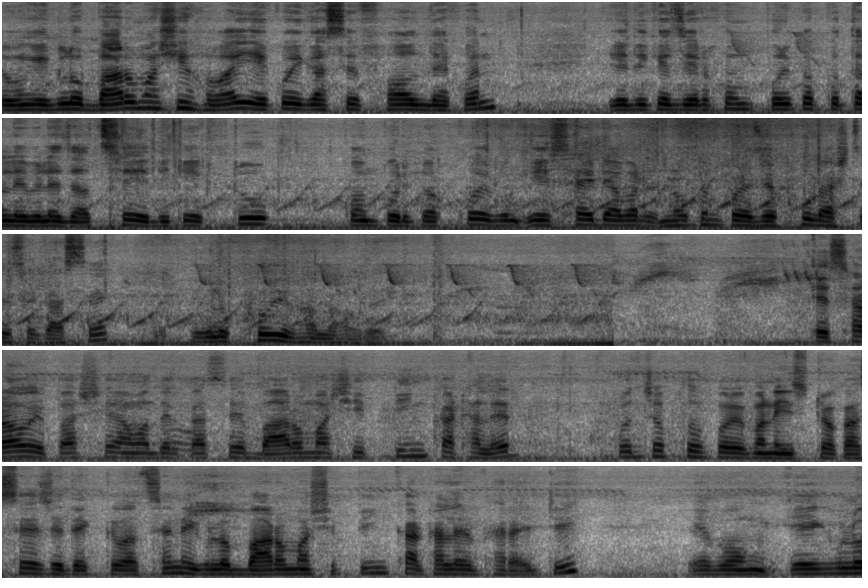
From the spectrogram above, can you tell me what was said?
এবং এগুলো বারো মাসই হয়, একই গাছে ফল দেখেন। এদিকে যেরকম পরিপক্কতা লেভেলে যাচ্ছে, এদিকে একটু কম পরিপক্ক এবং এই সাইডে আবার নতুন করে যে ফুল আসতেছে গাছে, এগুলো খুবই ভালো হবে। এছাড়াও এপাশে আমাদের কাছে বারো মাসি পিঙ্ক কাঁঠালের পর্যাপ্ত পরিমাণে স্টক আছে যে দেখতে পাচ্ছেন, এগুলো বারো মাসি পিঙ্ক কাঁঠালের ভ্যারাইটি এবং এইগুলো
